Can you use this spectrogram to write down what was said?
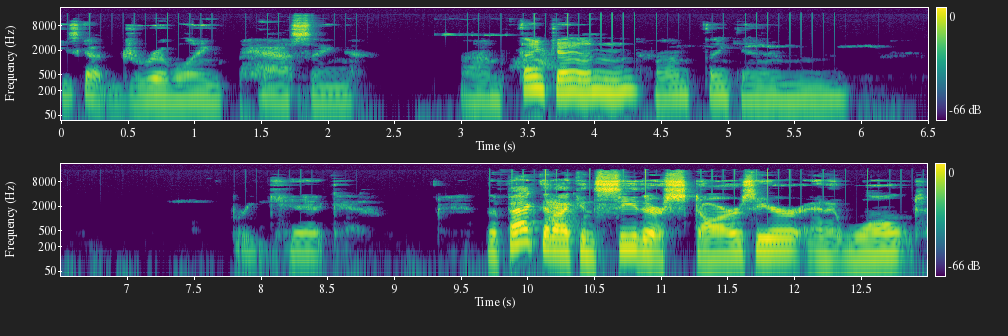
He's got dribbling, passing. I'm thinking, I'm thinking. Free kick. The fact that I can see their stars here and it won't,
